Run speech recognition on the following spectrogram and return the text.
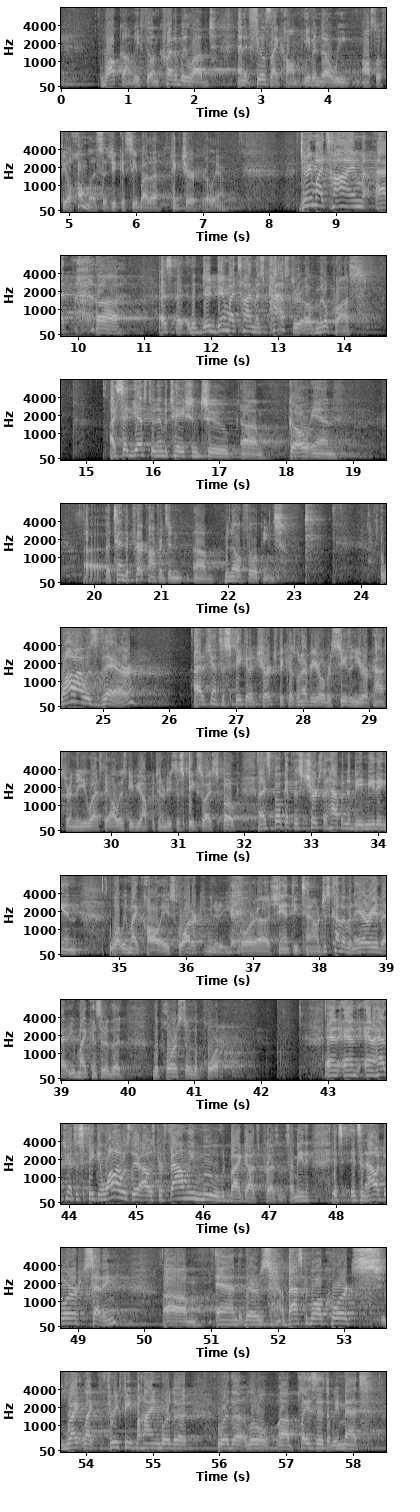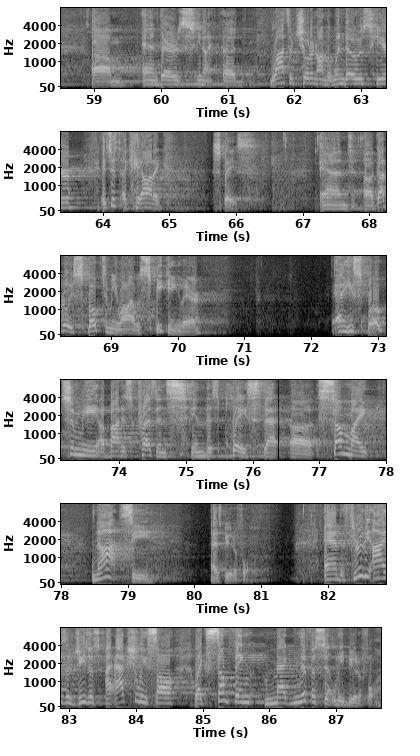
welcome. We feel incredibly loved, and it feels like home, even though we also feel homeless, as you could see by the picture earlier. During my time at, uh, as, uh, during my time as pastor of Middle Cross, I said yes to an invitation to um, go and uh, attend a prayer conference in um, Manila, Philippines. While I was there, I had a chance to speak at a church because whenever you're overseas and you're a pastor in the U.S., they always give you opportunities to speak. So I spoke. And I spoke at this church that happened to be meeting in what we might call a squatter community or a shanty town, just kind of an area that you might consider the, the poorest of the poor. And, and, and I had a chance to speak, and while I was there, I was profoundly moved by God's presence. I mean, it's, it's an outdoor setting, um, and there's a basketball court right like three feet behind where the, where the little uh, place is that we met. Um, and there's, you know, uh, lots of children on the windows here. It's just a chaotic space. And uh, God really spoke to me while I was speaking there. And he spoke to me about his presence in this place that uh, some might not see as beautiful. And through the eyes of Jesus, I actually saw like something magnificently beautiful.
